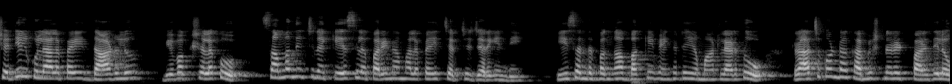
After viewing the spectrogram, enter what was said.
షెడ్యూల్ కులాలపై దాడులు వివక్షలకు సంబంధించిన కేసుల పరిణామాలపై చర్చ జరిగింది. ఈ సందర్భంగా బక్కి వెంకటయ్య మాట్లాడుతూ రాచకొండ కమిషనరేట్ పరిధిలో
